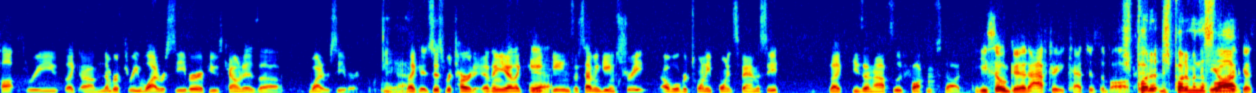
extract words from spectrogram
top three, like um, number three wide receiver if he was counted as a wide receiver. Yeah. Like it's just retarded. I think he had like eight Yeah. games or seven games straight of over twenty points fantasy. Like he's an absolute fucking stud. he's so good after he catches the ball. Just put it. Just put him in the He slot. gets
